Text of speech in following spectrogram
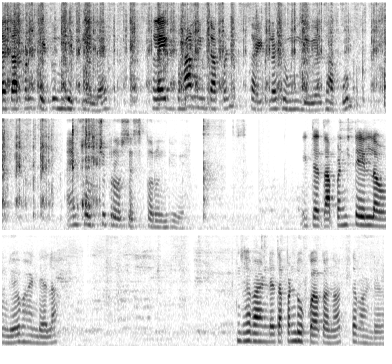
त्यात आपण फेटून घेतलेलं आहे. ह्याला एक दहा मिनटं आपण साईडला ठेवून देऊया झाकून. आणि पुढची प्रोसेस करून घेऊया. इथ्यात आपण तेल लावून घेऊया भांड्याला. ज्या भांड्यात आपण ढोकळा करणार त्या भांड्याला.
